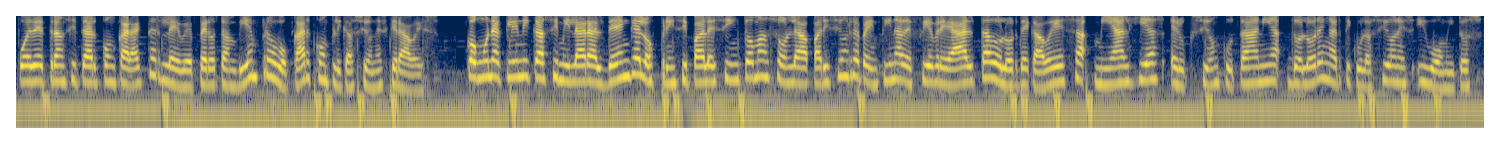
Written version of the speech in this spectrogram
puede transitar con carácter leve, pero también provocar complicaciones graves. Con una clínica similar al dengue, los principales síntomas son la aparición repentina de fiebre alta, dolor de cabeza, mialgias, erupción cutánea, dolor en articulaciones y vómitos.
